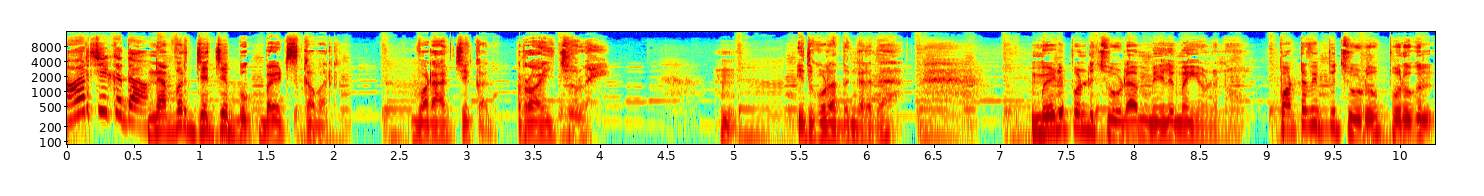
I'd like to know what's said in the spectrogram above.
ఆర్జే కదా? Never judge a book by its cover వాడు ఆర్జే కాదు. Royal July. ఇది కూడా అర్థం కలదా? మేడిపండు చూడ మేలుమై ఉండను. పొట్ట విప్పు చూడు పురుగులు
